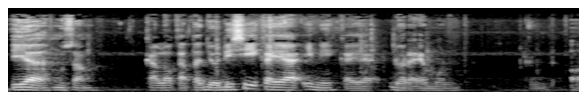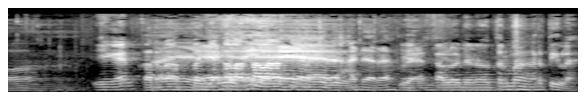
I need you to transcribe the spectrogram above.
Iya, Musang. Kalau kata Jody sih kayak ini kayak Doraemon. oh Iya kan? Karena Eh, banyak eh, alat-alatnya eh, gitu. ada Ya referensi. kalau udah nonton mah ngerti lah.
